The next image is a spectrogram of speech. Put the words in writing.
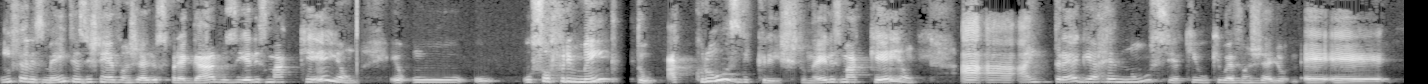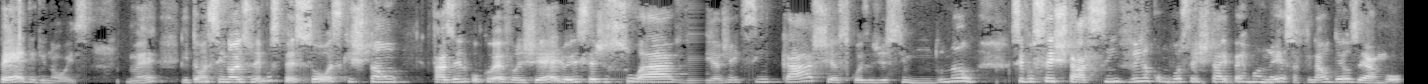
infelizmente, existem evangelhos pregados e eles maqueiam o, o, o sofrimento a cruz de Cristo, né? Eles maqueiam a, a, a entrega e a renúncia que o, que o Evangelho é, é, pede de nós, não é? Então, assim, nós vemos pessoas que estão fazendo com que o evangelho ele seja suave, a gente se encaixe as coisas desse mundo. Não. Se você está assim, venha como você está e permaneça. Afinal, Deus é amor.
